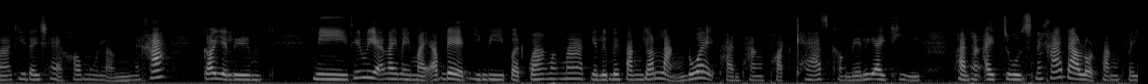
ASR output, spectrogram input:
มากที่ได้แชร์ข้อมูลเหล่านี้นะคะ ก็อย่าลืมมีเทคโนโลยีอะไรใหม่ ๆ อัปเดต ยินดีเปิดกว้างมาก ๆ อย่าลืมไปฟังย้อนหลังด้วยผ่านทางพอดแคสต์ของ Daily IT ผ่านทาง iTunes นะคะ ดาวน์โหลดฟังฟรี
